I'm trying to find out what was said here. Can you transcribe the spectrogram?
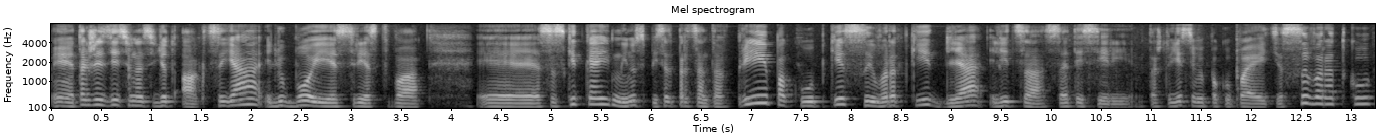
Э, также здесь у нас идет акция. Любое средство э, со скидкой минус 50% при покупке сыворотки для лица с этой серии. Так что если вы покупаете сыворотку,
